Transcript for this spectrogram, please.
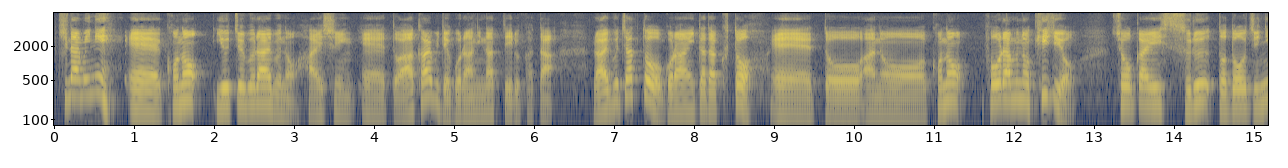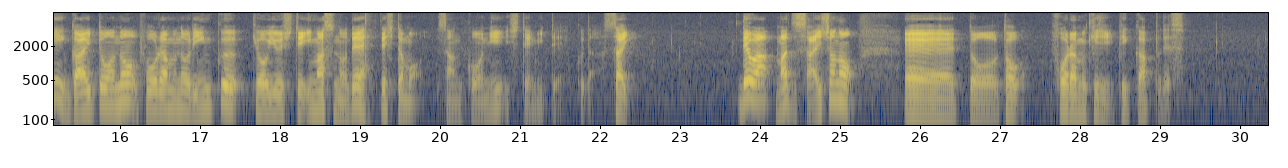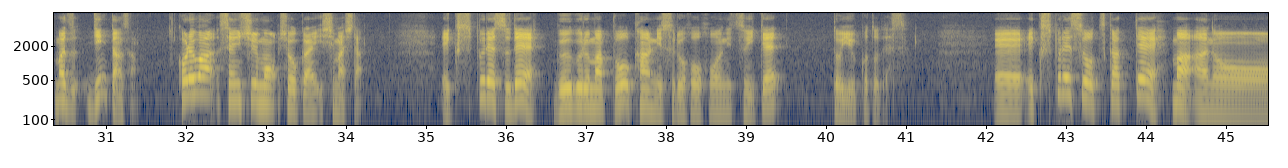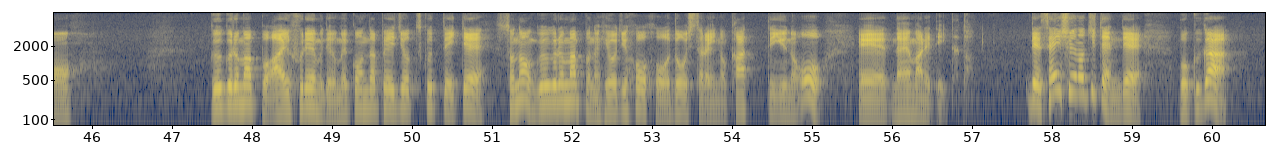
ちなみに、えー、この YouTube ライブの配信、えーと、アーカイブでご覧になっている方、ライブチャットをご覧いただくと、えーとあのこのフォーラムの記事を紹介すると同時に該当のフォーラムのリンク共有していますので、ぜひとも参考にしてみてください。では、まず最初の、えー、っととフォーラム記事ピックアップです。まずジンタンさん。これは先週も紹介しました。エクスプレスで Google マップを管理する方法についてということです、えー、エクスプレスを使ってまああのー、Google マップを iFrame で埋め込んだページを作っていてその Google マップの表示方法をどうしたらいいのかっていうのをえー、悩まれていたと。で先週の時点で僕が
